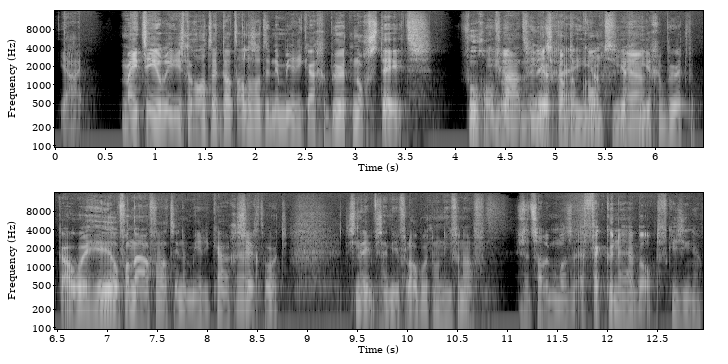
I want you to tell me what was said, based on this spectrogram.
Ja, mijn theorie is nog altijd dat alles wat in Amerika gebeurt nog steeds vroeg of laat hier, komt, hier, ja. hier gebeurt. We kouwen heel van af wat in Amerika gezegd wordt. Dus nee, we zijn hier voorlopig nog niet vanaf. Dus dat zal ook wel eens een effect kunnen hebben op de verkiezingen.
